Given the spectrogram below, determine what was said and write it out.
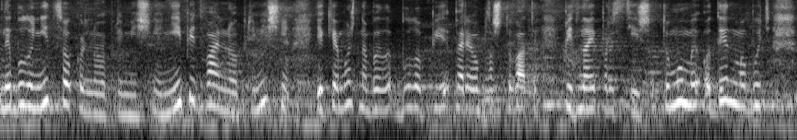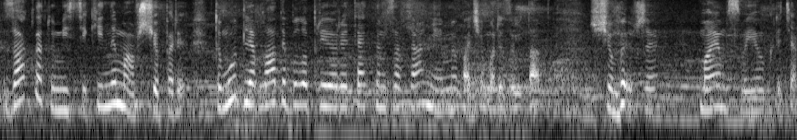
не було ні цокольного приміщення, ні підвального приміщення, яке можна було- переоблаштувати під найпростіше. Тому ми один, мабуть, заклад у місті, який не мав що пере. Тому для влади було пріоритетним завданням, і ми бачимо результат, що ми вже маємо своє укриття.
